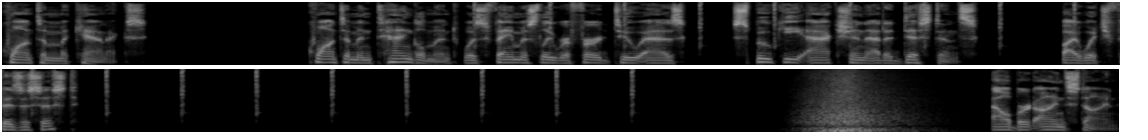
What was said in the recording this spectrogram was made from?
Quantum mechanics. Quantum entanglement was famously referred to as spooky action at a distance, by which physicist? Albert Einstein.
